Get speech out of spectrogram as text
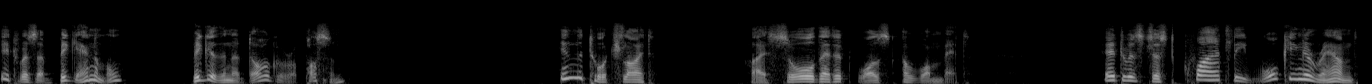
it was a big animal, bigger than a dog or a possum. In the torchlight, I saw that it was a wombat. It was just quietly walking around,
